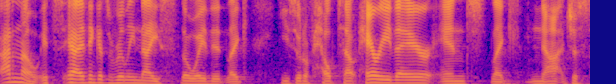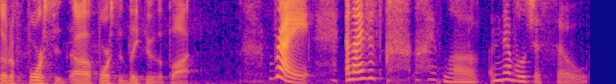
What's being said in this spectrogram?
i don't know it's i think it's really nice the way that like he sort of helps out harry there and like not just sort of force uh, forcedly through the plot Right. And I just I love Neville's just so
